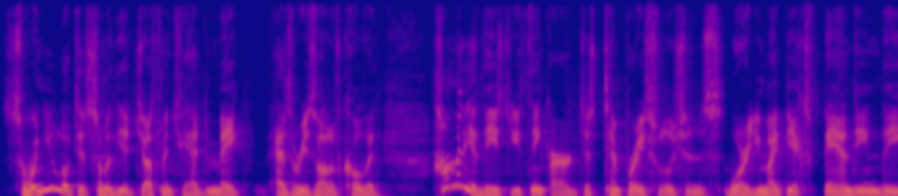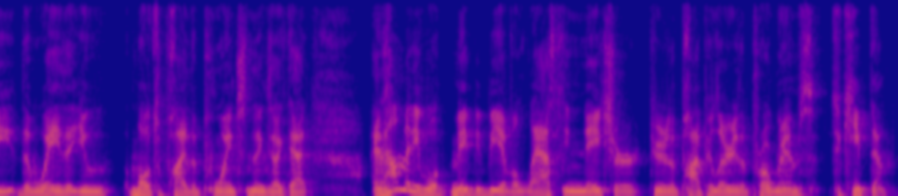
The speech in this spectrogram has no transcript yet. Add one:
So, when you looked at some of the adjustments you had to make as a result of COVID, how many of these do you think are just temporary solutions where you might be expanding the the way that you multiply the points and things like that? And how many will maybe be of a lasting nature due to the popularity of the programs to keep them?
